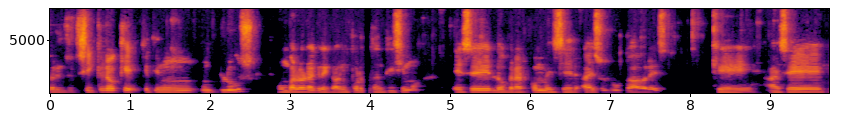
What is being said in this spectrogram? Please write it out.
pero sí creo que, que tiene un, un, plus, un valor agregado importantísimo, ese lograr convencer a esos jugadores que hace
